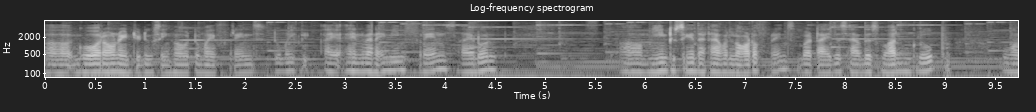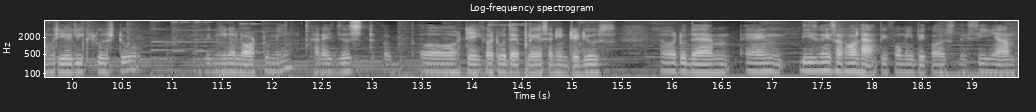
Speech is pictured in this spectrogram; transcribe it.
uh, go around introducing her to my friends to my I, and when i mean friends i don't uh, mean to say that i have a lot of friends but i just have this one group who i'm really close to they mean a lot to me. And i just uh, take her to their place and introduce her to them. And these guys are all happy for me because they see i'm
